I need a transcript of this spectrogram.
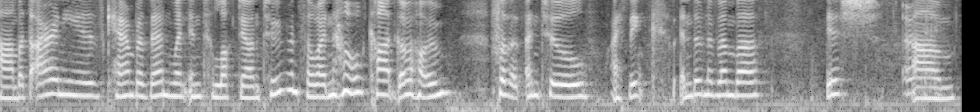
Um, but the irony is, Canberra then went into lockdown too, and so I now can't go home for the, until I think the end of November, ish. Okay. Um,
